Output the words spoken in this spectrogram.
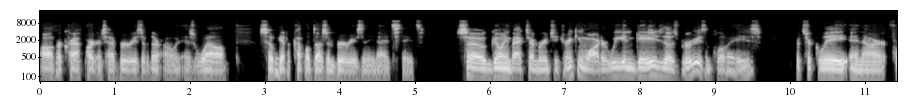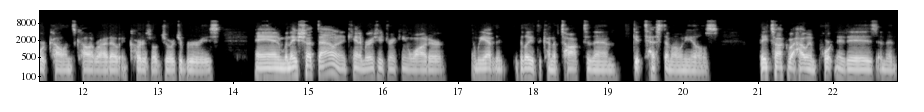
All of our craft partners have breweries of their own as well. So we have a couple dozen breweries in the United States. So going back to emergency drinking water, we engage those breweries employees, particularly in our Fort Collins, Colorado, and Cartersville, Georgia breweries. And when they shut down and can emergency drinking water, and we have the ability to kind of talk to them, get testimonials, they talk about how important it is and the,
